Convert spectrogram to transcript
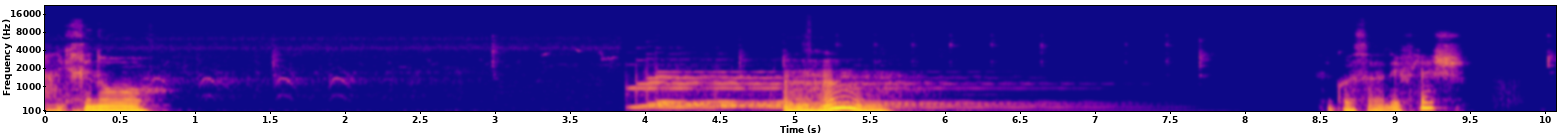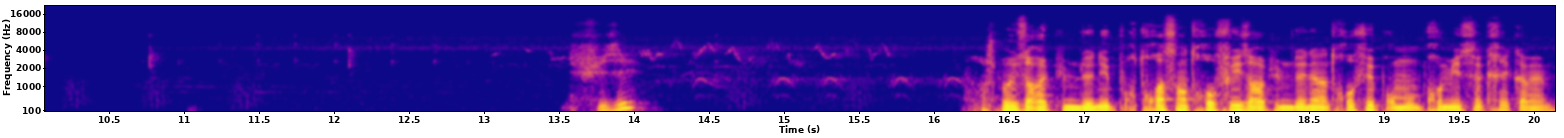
Un créneau. Mhm. C'est quoi ça Des flèches? Des fusées? Franchement, ils auraient pu me donner pour 300 trophées, ils auraient pu me donner un trophée pour mon premier secret quand même.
